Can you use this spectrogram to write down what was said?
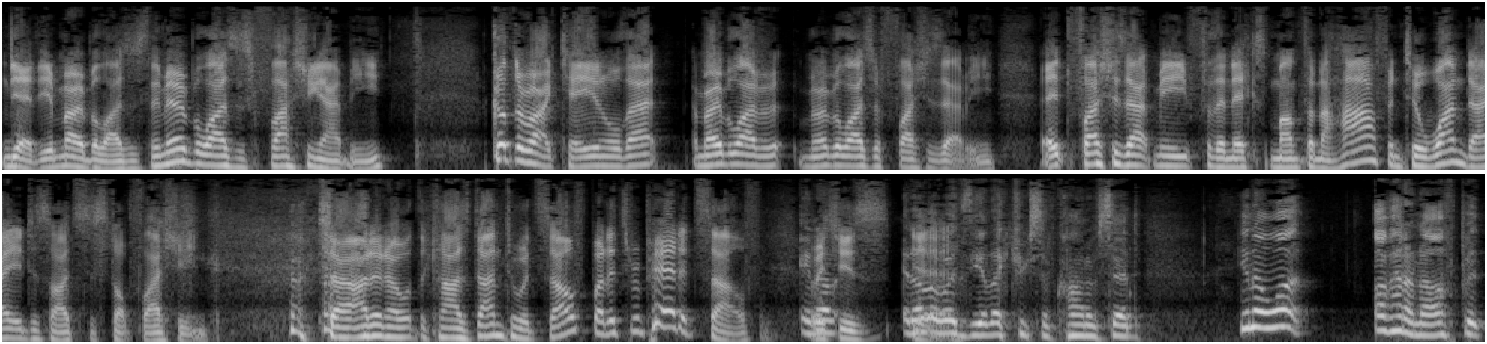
Yeah, the immobilizers. The immobilizer's flashing at me. Got the right key and all that. Immobilizer, immobilizer flashes at me. It flashes at me for the next month and a half until one day it decides to stop flashing. so I don't know what the car's done to itself, but it's repaired itself, In which is in yeah. other words, the electrics have kind of said, you know what, I've had enough, but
